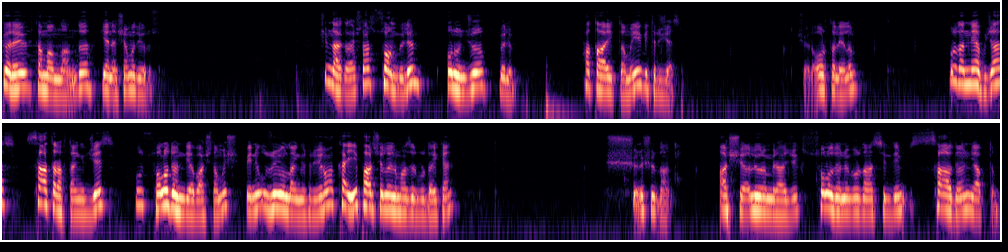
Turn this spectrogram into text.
Görev tamamlandı. Yeni aşama diyoruz. Şimdi arkadaşlar son bölüm 10. bölüm. Hata ayıklamayı bitireceğiz. Şöyle ortalayalım. Burada ne yapacağız? Sağ taraftan gideceğiz. Bu sola dön diye başlamış. Beni uzun yoldan götürecek ama kayayı parçalayalım hazır buradayken. Şunu şuradan aşağı alıyorum birazcık. Sola dönü buradan sildim. Sağa dön yaptım.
